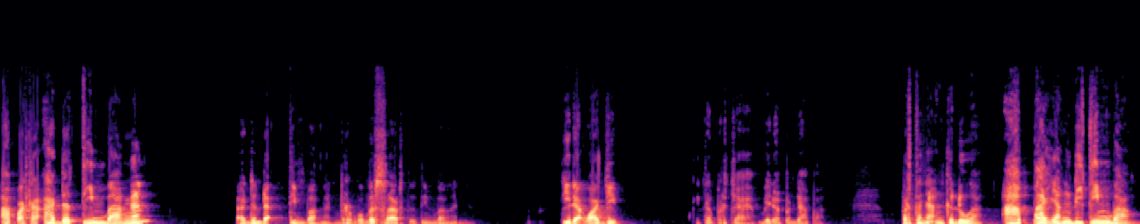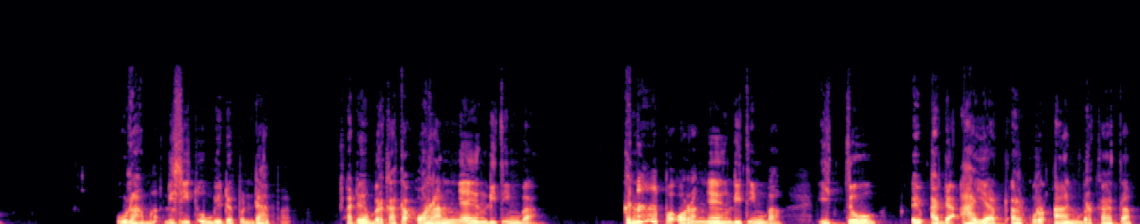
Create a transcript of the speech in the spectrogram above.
Apakah ada timbangan? Ada enggak timbangan? Berapa besar tuh timbangannya? Tidak wajib. Kita percaya, beda pendapat. Pertanyaan kedua, apa yang ditimbang? Ulama di situ beda pendapat. Ada yang berkata orangnya yang ditimbang. Kenapa orangnya yang ditimbang? Itu eh, ada ayat Al-Quran berkata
